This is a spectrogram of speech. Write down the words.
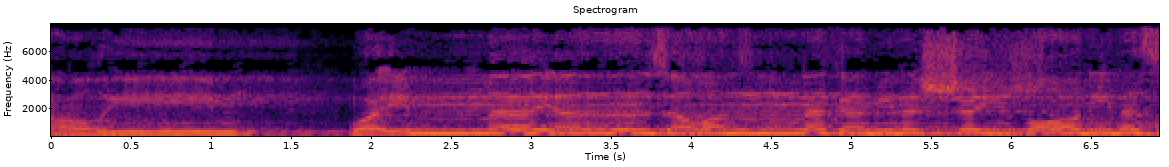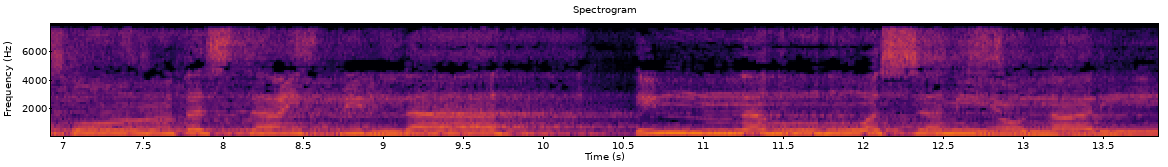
عظيم وإما ينزغنك من الشيطان نزغ فاستعذ بالله إنه هو السميع العليم.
